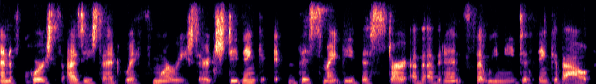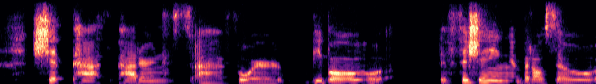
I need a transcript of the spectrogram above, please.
and of course, as you said, with more research, do you think this might be the start of evidence that we need to think about ship path patterns uh, for people fishing, but also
